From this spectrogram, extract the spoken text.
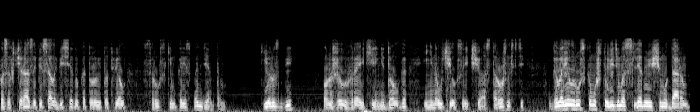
позавчера записала беседу, которую тот вел с русским корреспондентом. Кирсби, он жил в Рейхе недолго и не научился еще осторожности, говорил русскому, что, видимо, следующим ударом,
